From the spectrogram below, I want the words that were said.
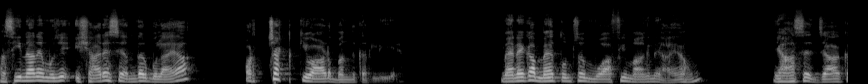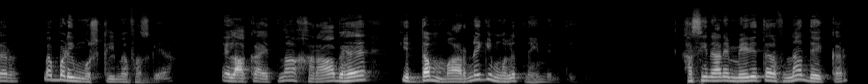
हसीना ने मुझे इशारे से अंदर बुलाया और चट किवाड़ बंद कर लिए। मैंने कहा, मैं तुमसे मुआफ़ी मांगने आया हूँ। यहाँ से जाकर मैं बड़ी मुश्किल में फंस गया। इलाका इतना ख़राब है कि दम मारने की मोहलत नहीं मिलती। हसीना ने मेरी तरफ़ न देखकर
